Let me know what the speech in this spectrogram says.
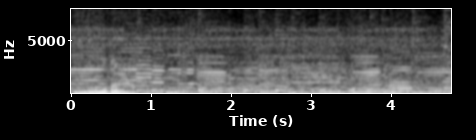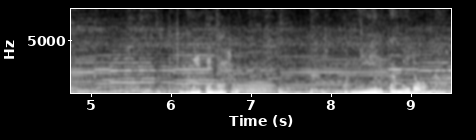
หลังนี้ไม่ได้หลังนี้เป็นไงคะหลังนี้ก็ไม่โดนค่ะ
